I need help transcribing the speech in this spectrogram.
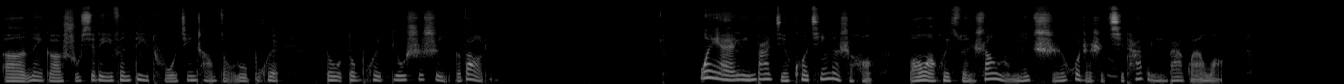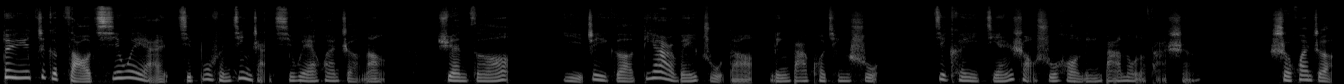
呃那个熟悉的一份地图，经常走路不会都都不会丢失是一个道理。胃癌淋巴结扩清的时候，往往会损伤乳糜池或者是其他的淋巴管网。对于这个早期胃癌及部分进展期胃癌患者呢，选择。以这个第二为主的淋巴扩清术，既可以减少术后淋巴漏的发生，使患者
